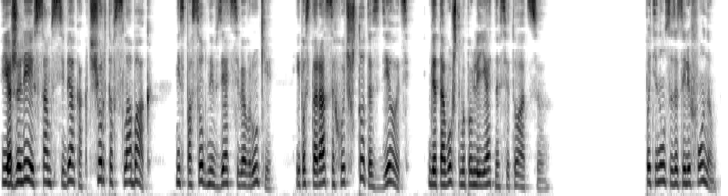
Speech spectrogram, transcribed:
Я жалею сам себя, как чертов слабак, не способный взять себя в руки и постараться хоть что-то сделать для того, чтобы повлиять на ситуацию. Потянулся за телефоном,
